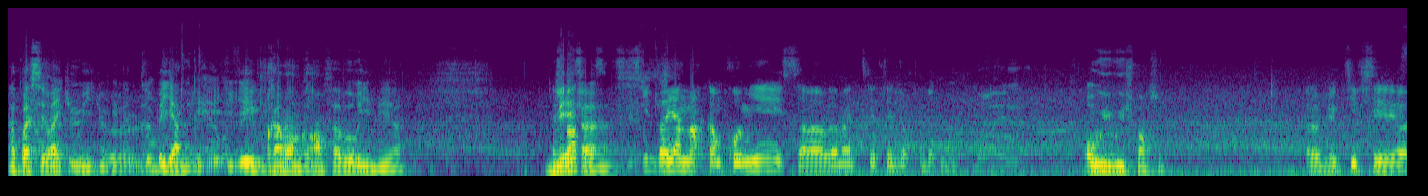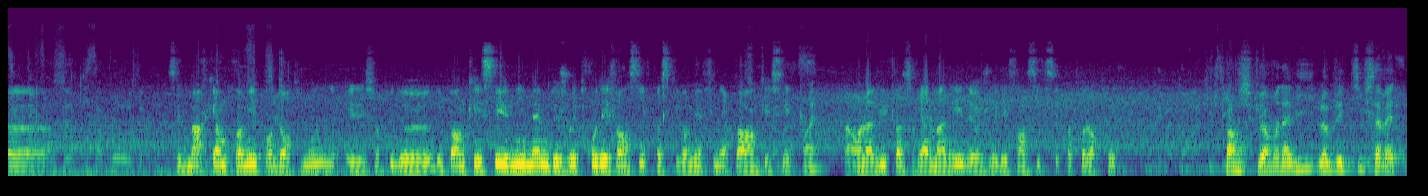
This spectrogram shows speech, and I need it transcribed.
Après, c'est vrai que oui, le, le Bayern est, est, vraiment grand favori, mais. Euh, mais euh... si le Bayern marque en premier, ça va vraiment être très très dur pour Dortmund. Oh oui, oui, je pense. L'objectif, c'est euh, c'est de marquer en premier pour Dortmund et surtout de ne pas encaisser ni même de jouer trop défensif parce qu'ils vont bien finir par encaisser. Ouais. on l'a vu face au Real Madrid, jouer défensif c'est pas trop leur truc. Je pense qu'à mon avis l'objectif ça va être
